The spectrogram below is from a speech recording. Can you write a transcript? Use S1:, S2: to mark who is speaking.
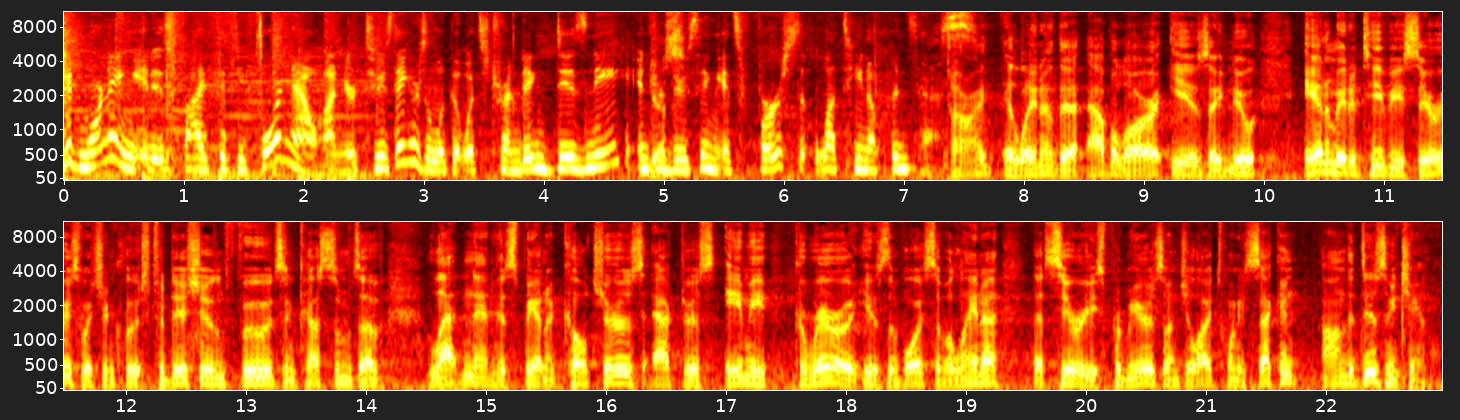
S1: Good morning. It is 5:54 now on your Tuesday. Here's a look at what's trending. Disney introducing its first Latina princess.
S2: All right, Elena The Avalor is a new animated TV series which includes traditions, foods, and customs of Latin and Hispanic cultures. Actress Aimee Carrero is the voice of Elena. That series premieres on July 22nd on the Disney Channel.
